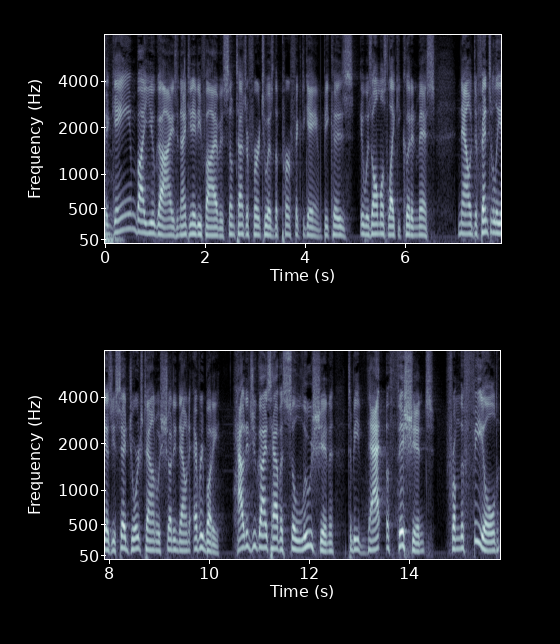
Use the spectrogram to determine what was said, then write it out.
The game by you guys in 1985 is sometimes referred to as the perfect game because it was almost like you couldn't miss. Now, defensively, as you said, Georgetown was shutting down everybody. How did you guys have a solution to be that efficient from the field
